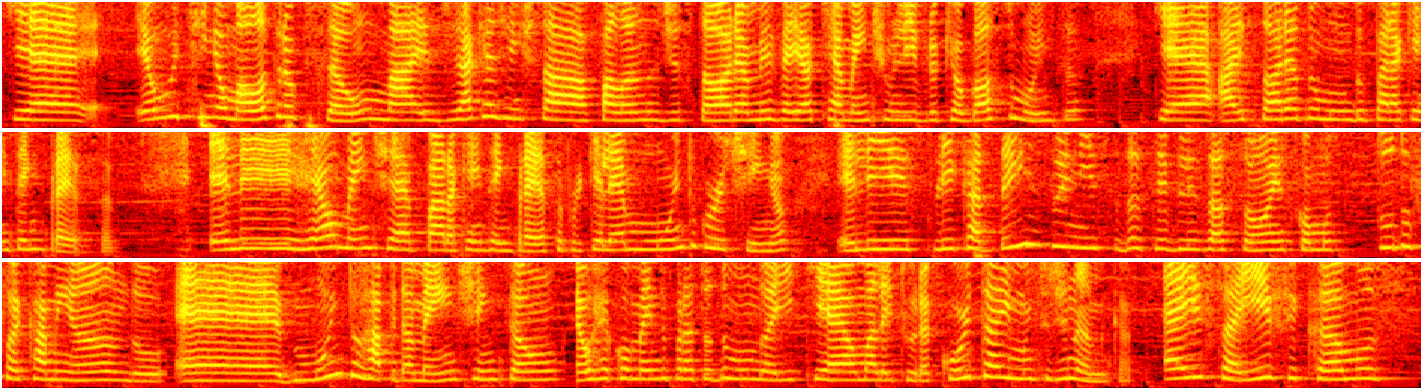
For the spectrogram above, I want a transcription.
que é eu tinha uma outra opção, mas já que a gente está falando de história, me veio aqui à mente um livro que eu gosto muito, que é A História do Mundo para Quem Tem Pressa. Ele realmente é para quem tem pressa, porque ele é muito curtinho. Ele explica desde o início das civilizações como tudo foi caminhando é, muito rapidamente, então eu recomendo para todo mundo aí que é uma leitura curta e muito dinâmica. É isso aí, ficamos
